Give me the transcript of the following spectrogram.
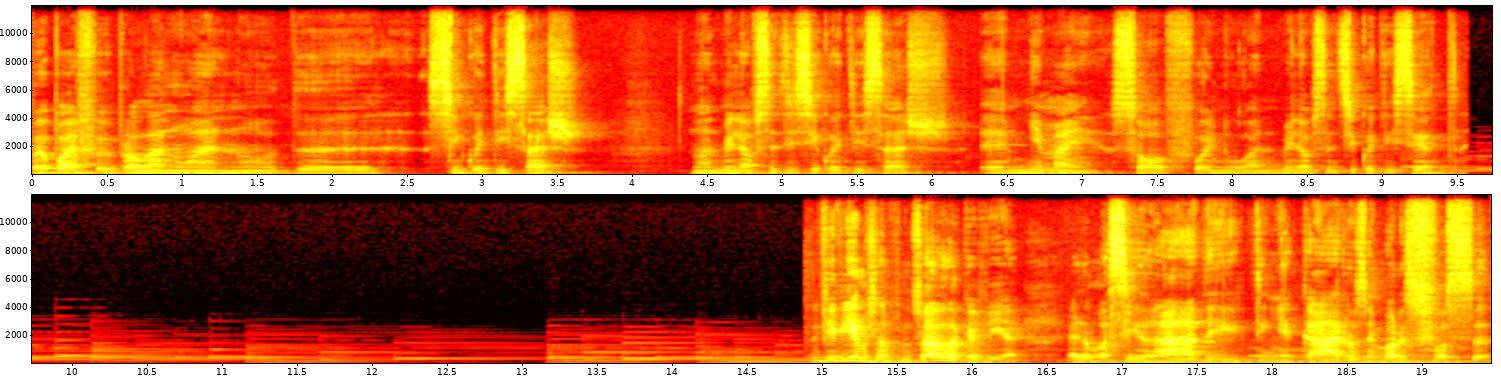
Meu pai foi para lá no ano de 56, no ano de 1956. A minha mãe só foi no ano de 1957. Vivíamos na Venezuela, que havia, era uma cidade e tinha carros, embora se fosse,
